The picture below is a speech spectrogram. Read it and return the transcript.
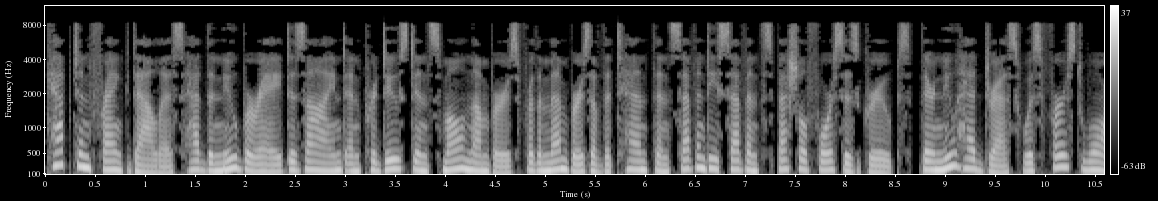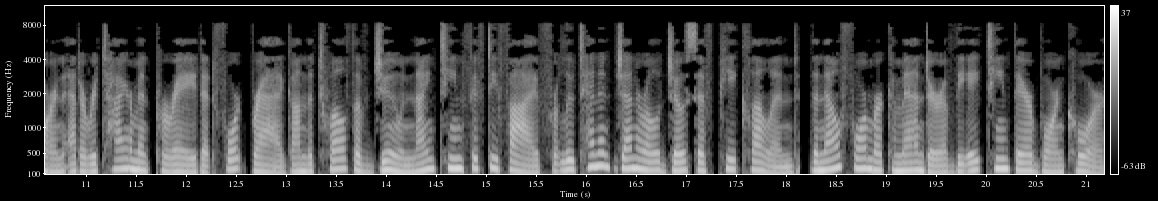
Captain Frank Dallas had the new beret designed and produced in small numbers for the members of the 10th and 77th Special Forces groups. Their new headdress was first worn at a retirement parade at Fort Bragg on 12 June 1955 for Lieutenant General Joseph P. Cleland, the now former commander of the 18th Airborne Corps.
